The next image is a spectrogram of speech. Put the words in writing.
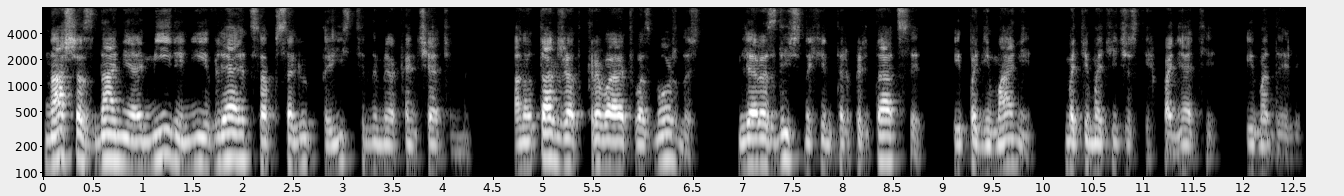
наше знание о мире не является абсолютно истинным и окончательным. Оно также открывает возможность для различных интерпретаций и пониманий математических понятий и моделей.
